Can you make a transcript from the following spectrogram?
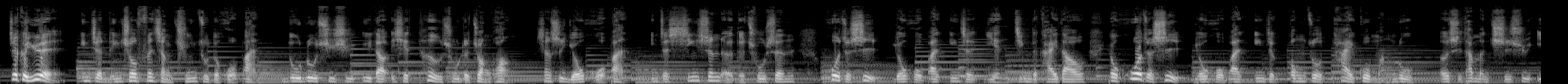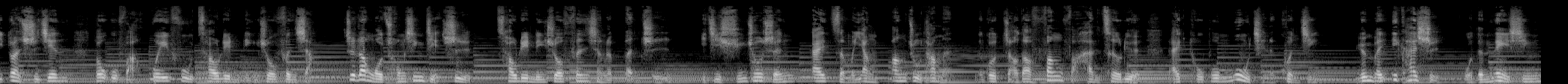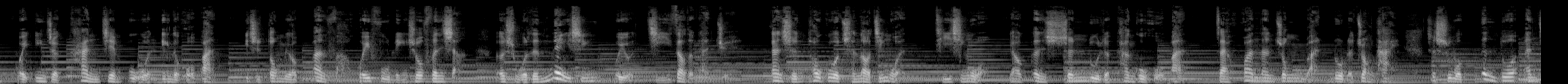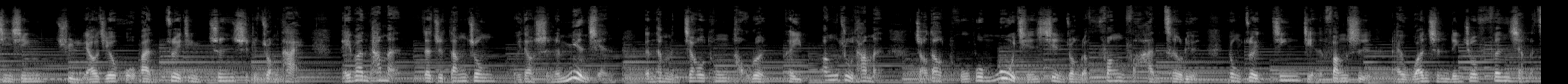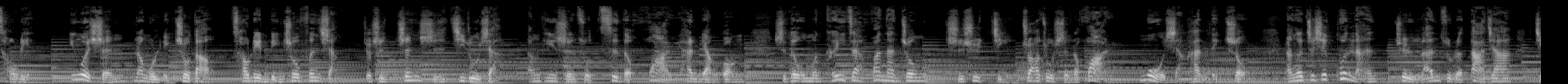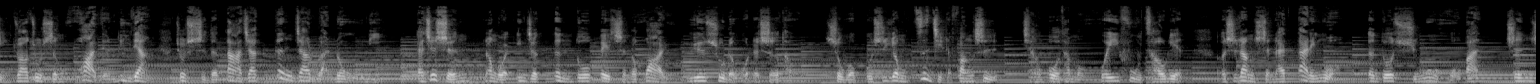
这个月，因着灵修分享群组的伙伴，陆陆续续遇到一些特殊的状况，像是有伙伴因着新生儿的出生，或者是有伙伴因着眼睛的开刀，又或者是有伙伴因着工作太过忙碌，而使他们持续一段时间都无法恢复操练灵修分享。这让我重新解释操练灵修分享的本质，以及寻求神该怎么样帮助他们，能够找到方法和策略来突破目前的困境。原本一开始，我的内心会因着看见不稳定的伙伴，一直都没有办法恢复灵修分享，而是我的内心会有急躁的感觉。但神透过晨祷经文提醒我，要更深入的看顾伙伴在患难中软弱的状态，这使我更多安静心去了解伙伴最近真实的状态，陪伴他们在这当中回到神的面前。跟他们交通讨论，可以帮助他们找到突破目前现状的方法和策略，用最精简的方式来完成灵修分享的操练。因为神让我领受到，操练灵修分享就是真实记录下当天神所赐的话语和亮光，使得我们可以在患难中持续紧抓住神的话语、默想和领受。然而这些困难却拦阻了大家紧抓住神话语的力量，就使得大家更加软弱无力。感谢神，让我因着更多被神的话语约束了我的舌头，使我不是用自己的方式强迫他们恢复操练，而是让神来带领我更多询问伙伴真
